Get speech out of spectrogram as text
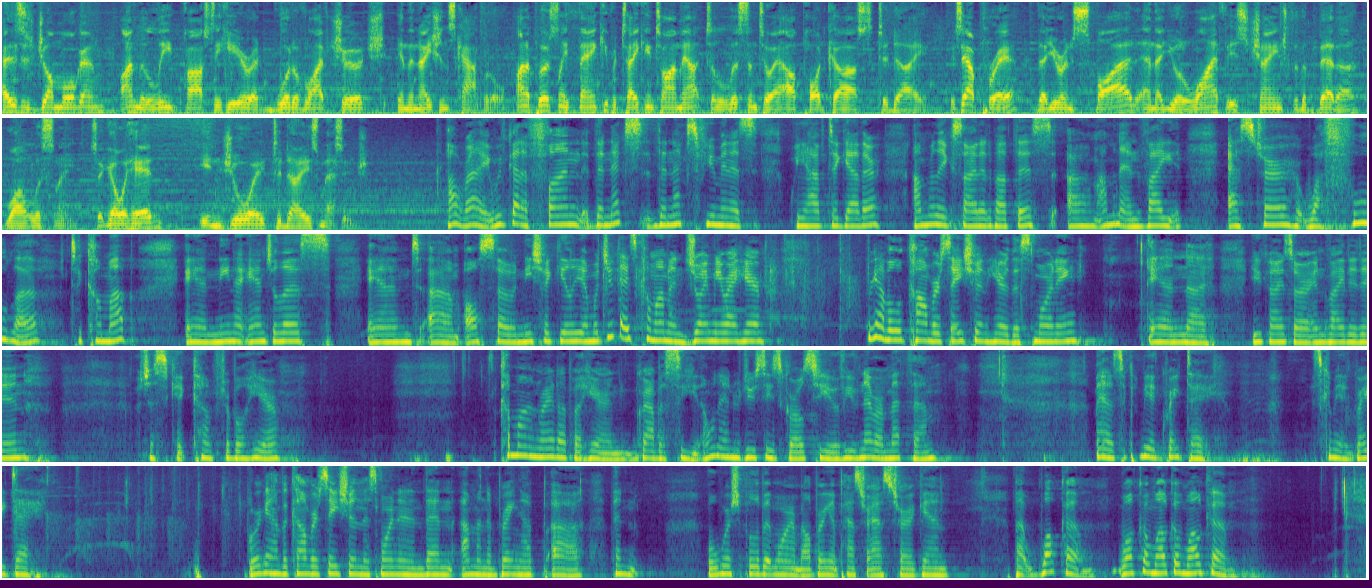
Hey, this is John Morgan. I'm the lead pastor here at Word of Life Church in the nation's capital. I want to personally thank you for taking time out to listen to our podcast today. It's our prayer that you're inspired and that your life is changed for the better while listening. So go ahead, enjoy today's message. All right, we've got a fun the next the next few minutes we have together. I'm really excited about this. Um, I'm going to invite Esther Wafula to come up, and Nina Angeles, and um, also Nisha Gilliam. Would you guys come on and join me right here? We're gonna have a little conversation here this morning, and uh, you guys are invited in. Just get comfortable here come on right up here and grab a seat. I want to introduce these girls to you if you've never met them. Man, it's going to be a great day. It's going to be a great day. We're going to have a conversation this morning, and then I'm going to bring up, uh, then we'll worship a little bit more, and I'll bring up Pastor Esther again. But welcome, welcome, welcome, welcome.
